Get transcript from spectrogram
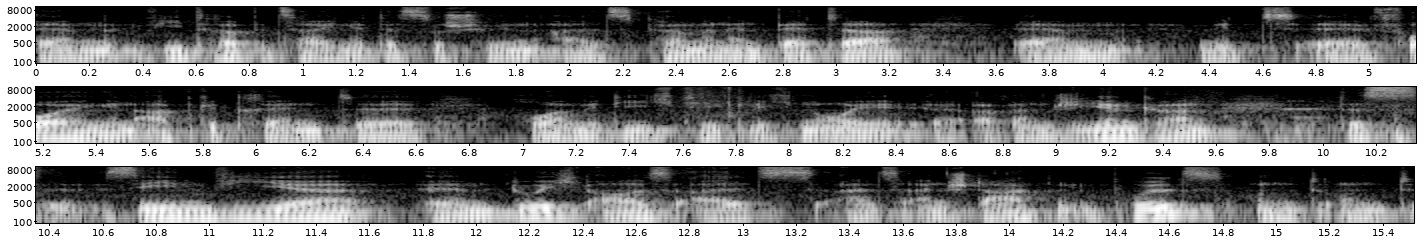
ähm, Vitra bezeichnet das so schön als Permanent Better, ähm, mit äh, Vorhängen abgetrennte Räume, die ich täglich neu äh, arrangieren kann. Das sehen wir ähm, durchaus als, als einen starken Impuls und, und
